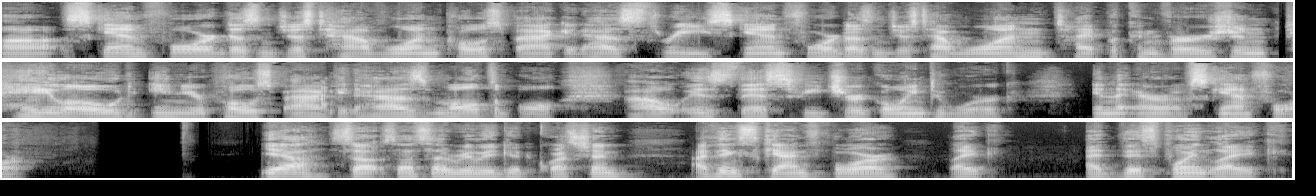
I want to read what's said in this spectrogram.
Uh, SKAN 4 doesn't just have one postback, it has three. SKAN 4 doesn't just have one type of conversion payload in your postback, it has multiple. How is this feature going to work in the era of SKAN 4? Yeah, so, so that's a really good question. I think SKAN 4, like at this point, like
